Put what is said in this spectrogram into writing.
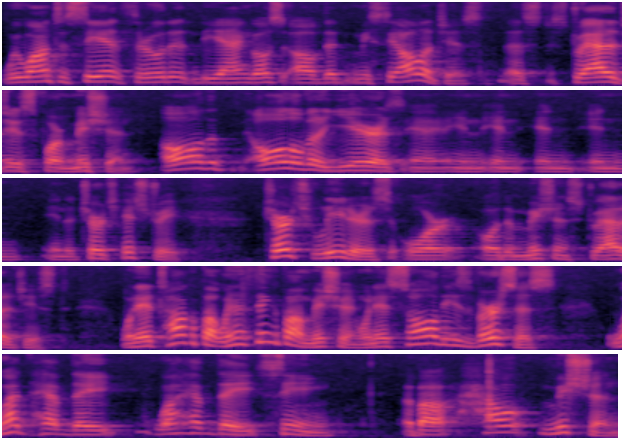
we want to see it through the, the angles of the missiologists, the strategies for mission. All, the, all over the years in, in, in, in, in the church history, church leaders or, or the mission strategists, when they talk about, when they think about mission, when they saw these verses, what have they, what have they seen about how mission,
